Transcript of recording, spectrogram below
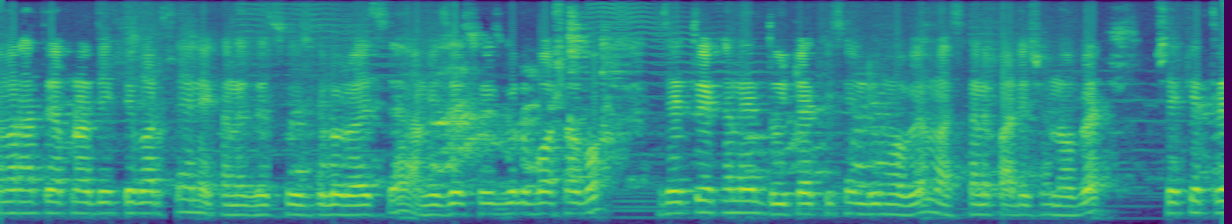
আমার হাতে আপনারা দেখতে পাচ্ছেন এখানে যে সুইচগুলো রয়েছে, আমি যে সুইচগুলো বসাবো, যেহেতু এখানে দুইটা কিচেন রুম হবে, মাঝখানে পার্টিশন হবে, সেক্ষেত্রে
